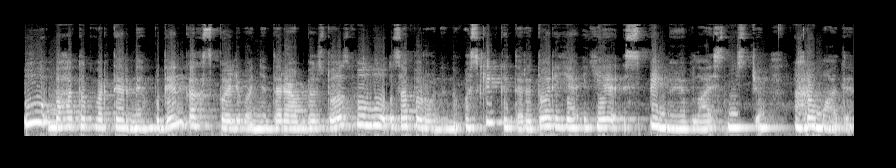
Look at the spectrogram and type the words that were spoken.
У багатоквартирних будинках спилювання дерев без дозволу заборонено, оскільки територія є спільною власністю громади.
